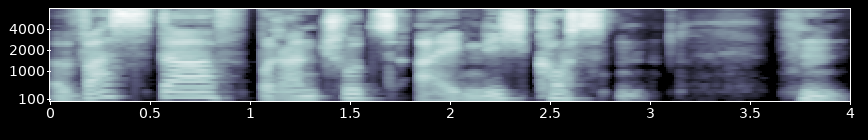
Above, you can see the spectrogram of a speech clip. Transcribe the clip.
was darf Brandschutz eigentlich kosten? Hm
